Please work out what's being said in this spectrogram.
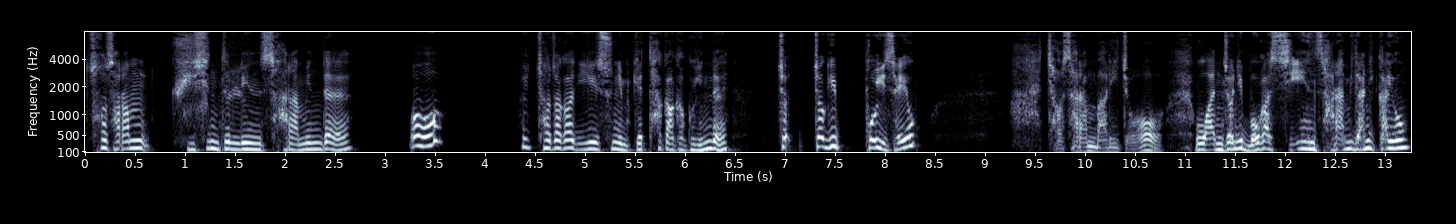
저 사람 귀신 들린 사람인데, 어? 저자가 예수님께 다가가고 있네. 저, 저기 보이세요? 아, 저 사람 말이죠. 완전히 뭐가 씌인 사람이라니까요.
